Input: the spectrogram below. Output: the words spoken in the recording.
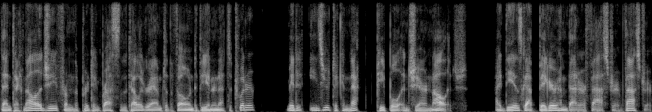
Then technology, from the printing press to the telegram to the phone to the internet to Twitter, made it easier to connect people and share knowledge. Ideas got bigger and better, faster and faster.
